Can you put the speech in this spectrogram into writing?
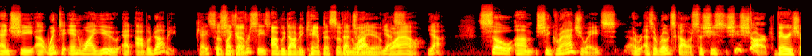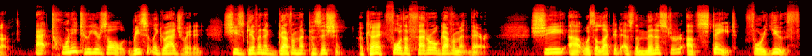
and she uh, went to NYU at Abu Dhabi. Okay, so, it's she's like overseas. Abu Dhabi campus of That's NYU. right, yes. Wow. yeah. So um, she graduates uh, as a Rhodes Scholar. So she's she's sharp. Very sharp. At 22 years old, recently graduated, she's given a government position Okay. for the federal government there. She uh, was elected as the Minister of State for Youth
